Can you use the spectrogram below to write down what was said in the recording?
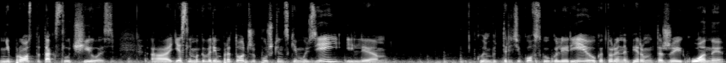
не просто так случилось. А, если мы говорим про тот же Пушкинский музей или какую-нибудь Третьяковскую галерею, которая на первом этаже иконы,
